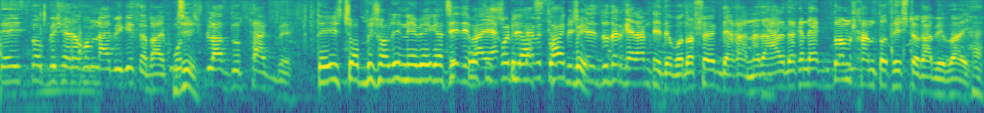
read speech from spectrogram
তেইশ চব্বিশ এরকম নাইবে গেছে ভাই। পঁচিশ প্লাস দুধ থাকবে। তেইশ চব্বিশ অলরেডি নেমে গেছে জি জি ভাই এখন আমি থাকবে। দুধের গ্যারান্টি দেবো। দর্শক দেখান। আর দেখেন একদম শান্ত শিষ্ট গাবি ভাই। হ্যাঁ।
